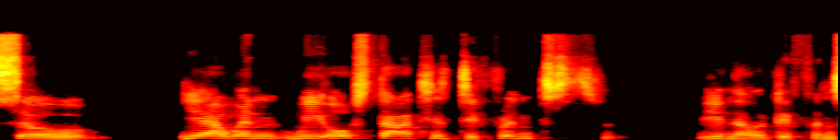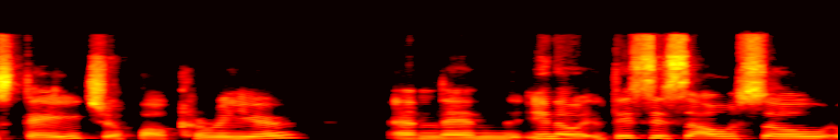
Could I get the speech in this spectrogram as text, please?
So yeah, when we all started different, you know, different stage of our career, and then you know, this is also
